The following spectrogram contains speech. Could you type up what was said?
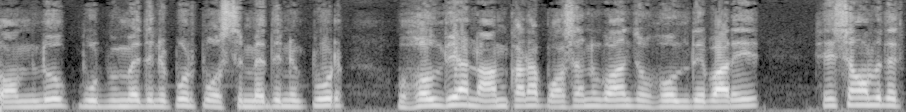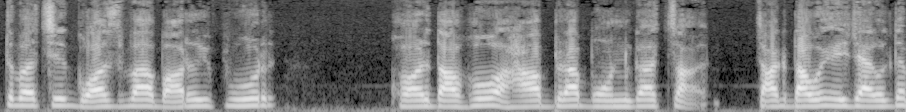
তমলুক, পূর্ব মেদিনীপুর, পশ্চিম মেদিনীপুর, হলদিয়া, নামখানা পশানগঞ্জ হলদিবাড়ি সেই সঙ্গে আমরা দেখতে পাচ্ছি গজবা, বারুইপুর, খড়দাহ, হাবড়া, বনগা চাকদাহ এই জায়গাগুলোতে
